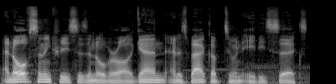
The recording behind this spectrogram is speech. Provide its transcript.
and Olofsson increases in overall again and is back up to an 86.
